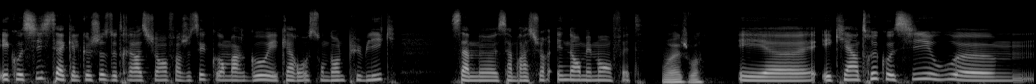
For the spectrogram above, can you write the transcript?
Et qu'aussi, c'est quelque chose de très rassurant. Enfin, je sais que quand Margot et Caro sont dans le public, ça me, ça me rassure énormément, en fait. Ouais, je vois. Et, euh, et qu'il y a un truc aussi où euh,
